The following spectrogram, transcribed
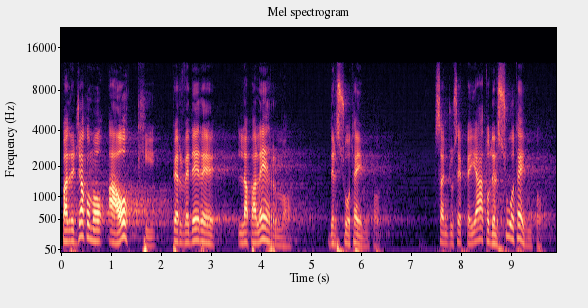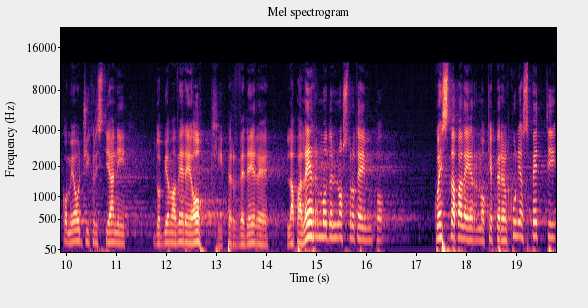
Padre Giacomo ha occhi per vedere la Palermo del suo tempo, San Giuseppe Iato del suo tempo, come oggi i cristiani dobbiamo avere occhi per vedere la Palermo del nostro tempo, questa Palermo che per alcuni aspetti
